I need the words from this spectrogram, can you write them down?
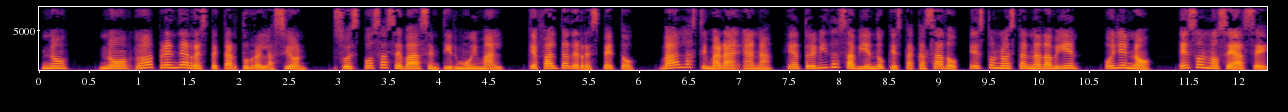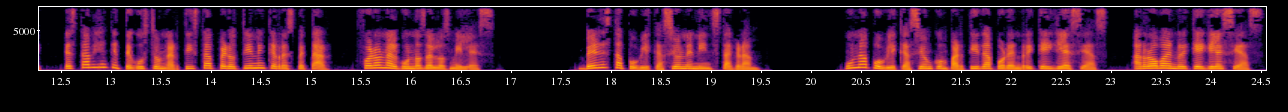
No, no, no aprende a respetar tu relación. Su esposa se va a sentir muy mal. Qué falta de respeto. Va a lastimar a Ana, que atrevida sabiendo que está casado. Esto no está nada bien. Oye, no. Eso no se hace. Está bien que te guste un artista, pero tienen que respetar. Fueron algunos de los miles. Ver esta publicación en Instagram. Una publicación compartida por Enrique Iglesias, arroba Enrique Iglesias.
